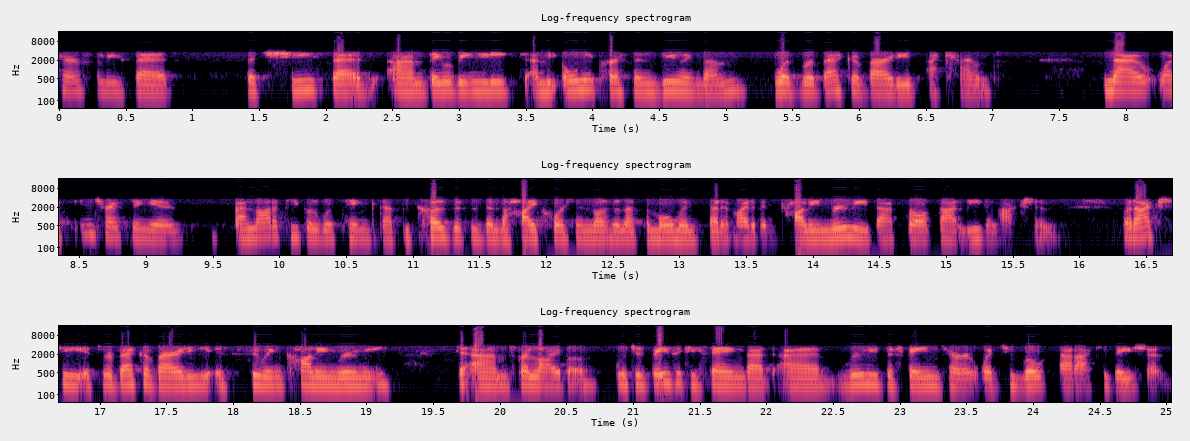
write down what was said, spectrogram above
carefully said that she said um, they were being leaked and the only person viewing them was Rebekah Vardy's account. Now, what's interesting is a lot of people would think that because this is in the High Court in London at the moment, that it might have been Coleen Rooney that brought that legal action. But actually, it's Rebekah Vardy is suing Coleen Rooney um, for libel, which is basically saying that uh, Rooney defamed her when she wrote that accusation.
